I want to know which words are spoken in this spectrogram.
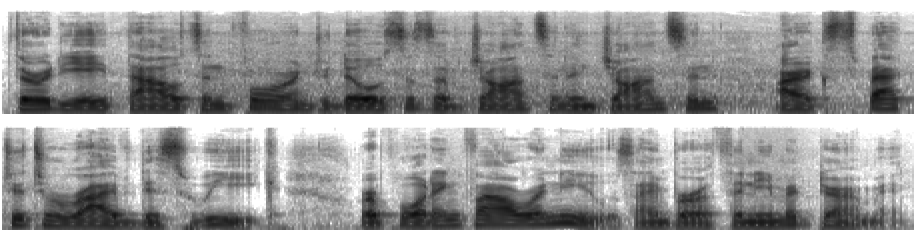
38,400 doses of Johnson & Johnson are expected to arrive this week. Reporting for Our News, I'm Berthany McDermott.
